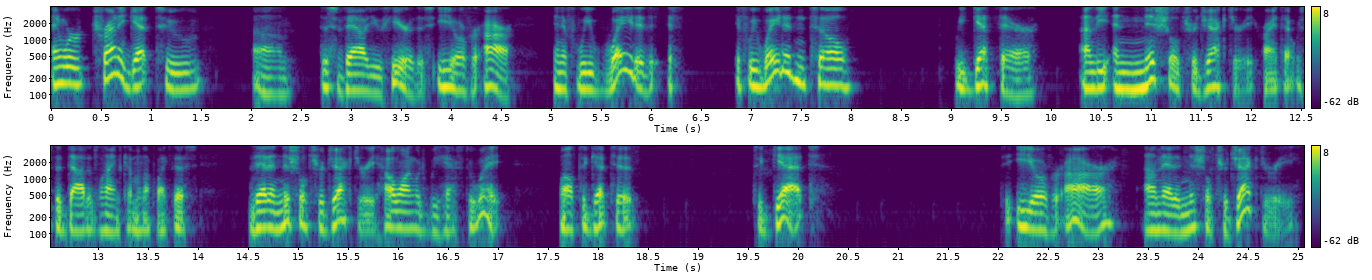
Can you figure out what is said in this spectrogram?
and we're trying to get to um, this value here, this E over R. And if we waited, if, if we waited until we get there on the initial trajectory, right? That was the dotted line coming up like this. That initial trajectory, how long would we have to wait? Well, to get to to get to E over R on that initial trajectory,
